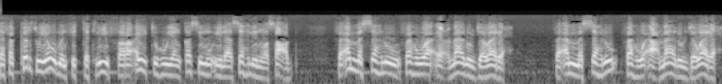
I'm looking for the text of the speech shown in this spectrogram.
تفكرت يوما في التكليف فرأيته ينقسم إلى سهل وصعب فأما السهل فهو إعمال الجوارح فأما السهل فهو أعمال الجوارح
